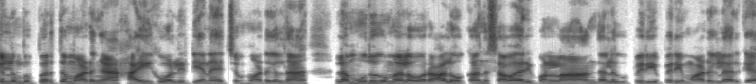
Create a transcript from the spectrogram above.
எலும்பு பெருத்த மாடுங்க. ஹை குவாலிட்டியான ஹெச்எஃப் மாடுகள் தான். இல்லை முதுகு மேல ஒரு ஆள் உட்காந்து சவாரி பண்ணலாம். அந்த அளவுக்கு பெரிய பெரிய மாடுகளா இருக்கு.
